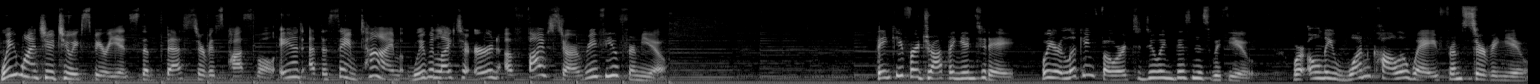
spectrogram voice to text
We want you to experience the best service possible, and at the same time, we would like to earn a five-star review from you. Thank you for dropping in today. We are looking forward to doing business with you. We're only one call away from serving you.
